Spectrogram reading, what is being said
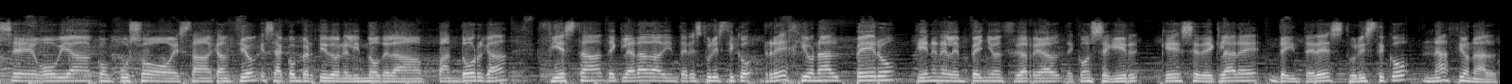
Segovia compuso esta canción que se ha convertido en el himno de la Pandorga, fiesta declarada de interés turístico regional, pero tienen el empeño en Ciudad Real de conseguir que se declare de interés turístico nacional.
